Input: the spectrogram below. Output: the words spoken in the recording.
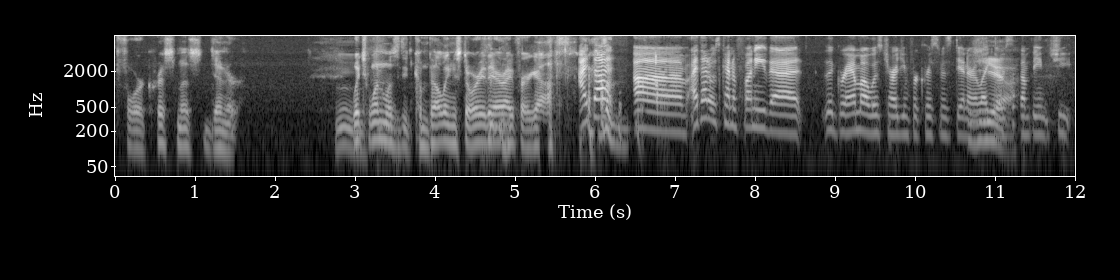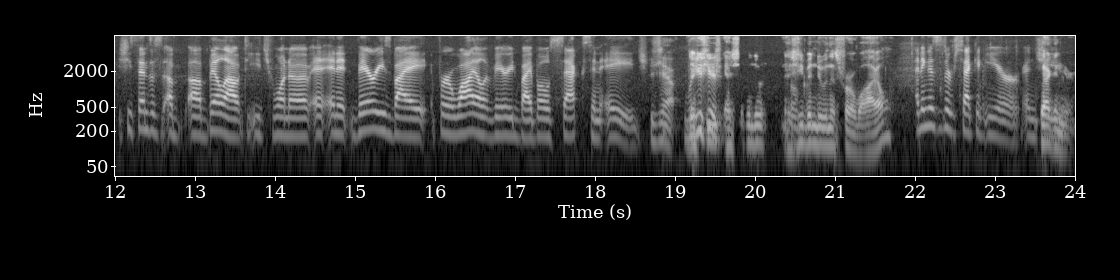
for Christmas dinner. Which one was the compelling story there? I forgot. I thought, um, I thought it was kind of funny that the grandma was charging for Christmas dinner. Like Yeah. there's something she she sends us a, a bill out to each one of, and, and it varies by for a while it varied by both sex and age. Yeah. Well, Has you she, hear, has she been doing, has she been doing this for a while? I think this is her second year, and Second she year.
